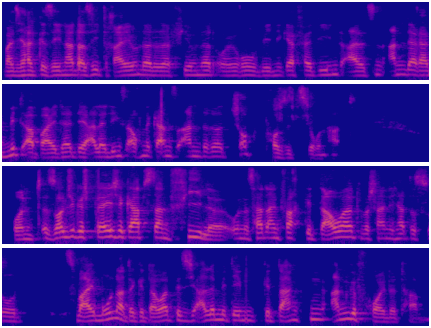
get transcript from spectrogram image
weil sie halt gesehen hat, dass sie 300 oder 400 Euro weniger verdient als ein anderer Mitarbeiter, der allerdings auch eine ganz andere Jobposition hat. Und solche Gespräche gab es dann viele. Und es hat einfach gedauert, wahrscheinlich hat es so zwei Monate gedauert, bis sich alle mit dem Gedanken angefreundet haben.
